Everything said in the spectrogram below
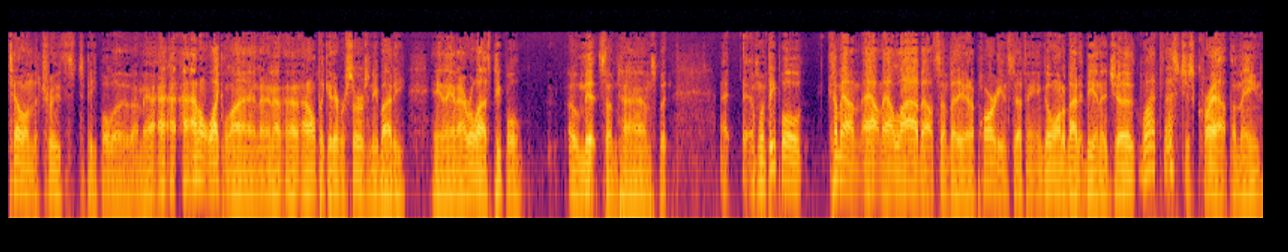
telling the truth to people, though. I mean, I, I, I don't like lying, and I, I don't think it ever serves anybody anything. And I realize people omit sometimes, but I, when people come out and out and out lie about somebody at a party and stuff, and, and go on about it being a joke, what? That's just crap. I mean,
